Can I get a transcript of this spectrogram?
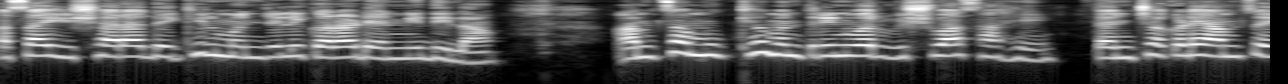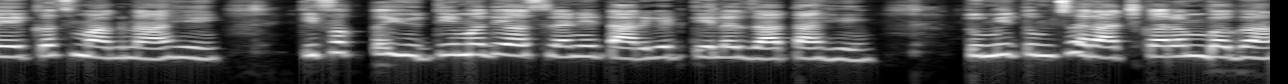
असा इशारा देखील मंजली कराड यांनी दिला. आमचा मुख्यमंत्रींवर विश्वास आहे. त्यांच्याकडे आमचं एकच मागणं आहे की फक्त युतीमध्ये असल्याने टार्गेट केलं जात आहे. तुम्ही तुमचं राजकारण बघा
